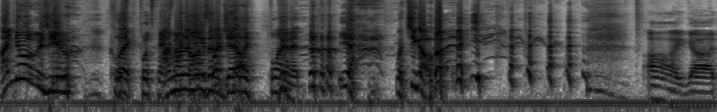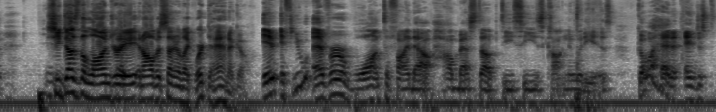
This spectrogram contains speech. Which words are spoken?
I knew it was you. Click. puts pants I'm running on. these on a daily planet. yeah. Where'd she go? oh my god she does the laundry, and all of a sudden, you're like, "Where'd Diana go?" if, if you ever want to find out how messed up DC's continuity is, go ahead and just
